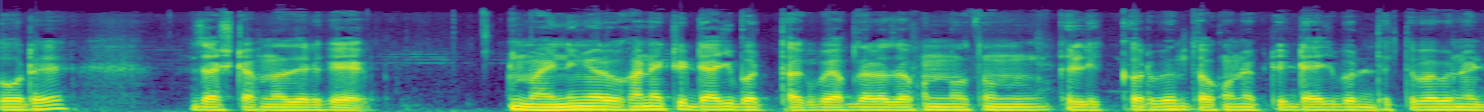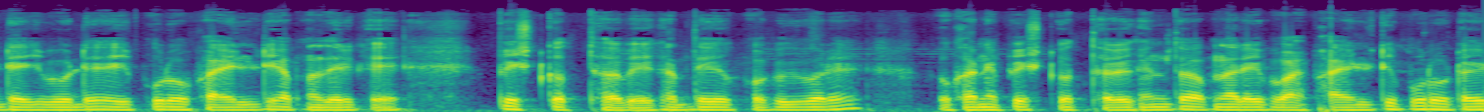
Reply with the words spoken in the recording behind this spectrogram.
করে জাস্ট আপনাদেরকে মাইনিংয়ের ওখানে একটি ড্যাশবোর্ড থাকবে। আপনারা যখন নতুন ক্লিক করবেন, তখন একটি ড্যাশবোর্ড দেখতে পাবেন। এই ড্যাশবোর্ডে এই পুরো ফাইলটি আপনাদেরকে পেস্ট করতে হবে। এখান থেকে কপি করে ওখানে পেস্ট করতে হবে। কিন্তু আপনার এই ফাইলটি পুরোটাই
